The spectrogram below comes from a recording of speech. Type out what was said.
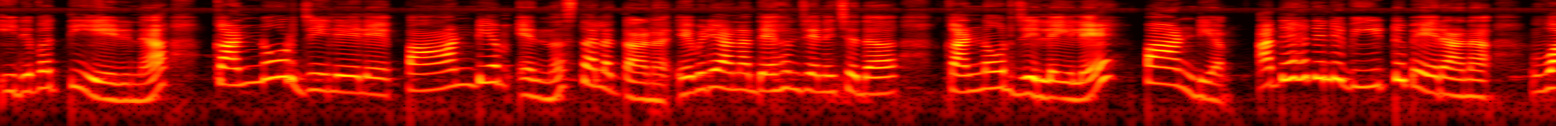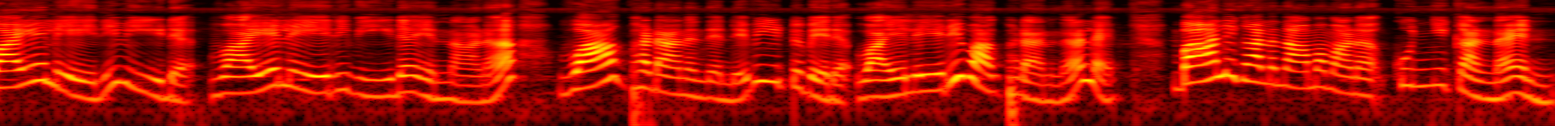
ഇരുപത്തിയേഴിന് കണ്ണൂർ ജില്ലയിലെ പാണ്ഡ്യം എന്ന സ്ഥലത്താണ്. എവിടെയാണ് അദ്ദേഹം ജനിച്ചത്? കണ്ണൂർ ജില്ലയിലെ പാണ്ഡ്യം. അദ്ദേഹത്തിന്റെ വീട്ടുപേരാണ് വയലേരി വീട്. വയലേരി വീട് എന്നാണ് വാഗ്ഭടാനന്ദന്റെ വീട്ടുപേര്. വയലേരി വാഗ്ഭടാനന്ദൻ അല്ലേ? ബാല്യകാല നാമമാണ് കുഞ്ഞിക്കണ്ണൻ.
